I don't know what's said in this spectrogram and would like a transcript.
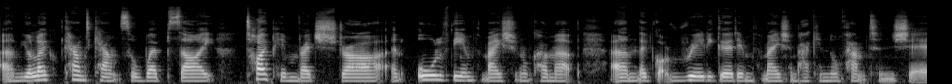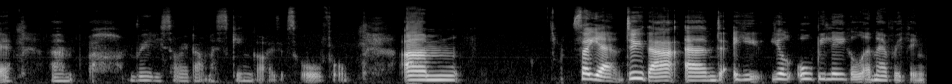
um, your local county council website, type in registrar, and all of the information will come up. Um, they've got really good information pack in Northamptonshire. Um, oh, I'm really sorry about my skin, guys, it's awful. Um, so yeah, do that and you, you'll all be legal and everything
